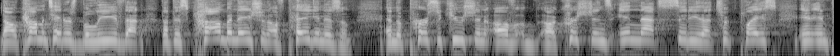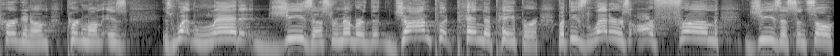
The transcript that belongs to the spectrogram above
Now, commentators believe that, that this combination of paganism and the persecution of uh, Christians in that city that took place in, in Pergamum, Pergamum is, is what led Jesus. Remember that John put pen to paper, but these letters are from Jesus. And so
